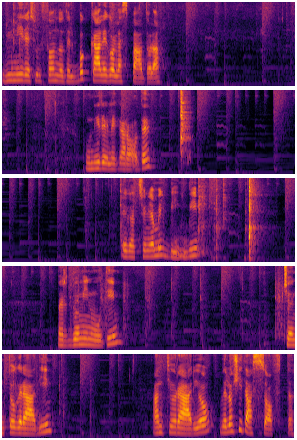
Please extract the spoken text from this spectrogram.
riunire sul fondo del boccale con la spatola unire le carote ed azioniamo il bimbi per due minuti 100 gradi antiorario velocità soft.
